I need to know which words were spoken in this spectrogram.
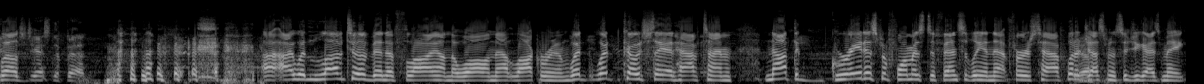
Give well, us a chance to defend. I would love to have been a fly on the wall in that locker room. What what coach say at halftime? Not the greatest performance defensively in that first half. What yeah. adjustments did you guys make?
